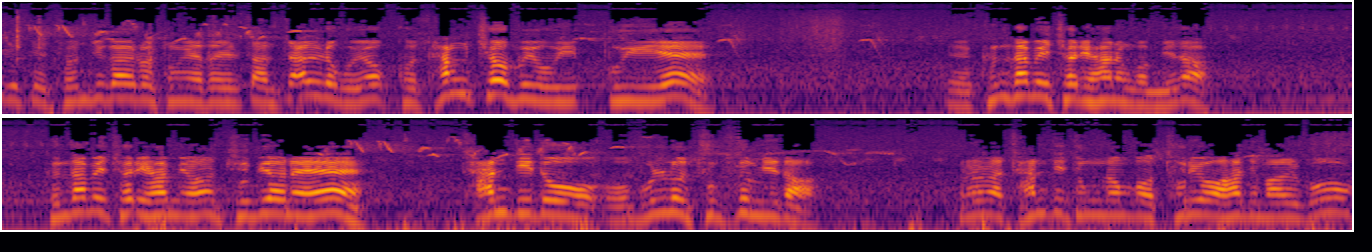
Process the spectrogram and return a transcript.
이렇게 전지가위를 통해서 일단 자르고요. 그 상처 부위, 부위에 예, 근사미 처리하는 겁니다. 근사미 처리하면 주변에 잔디도 어, 물론 죽습니다. 그러나 잔디 죽는 거 두려워하지 말고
